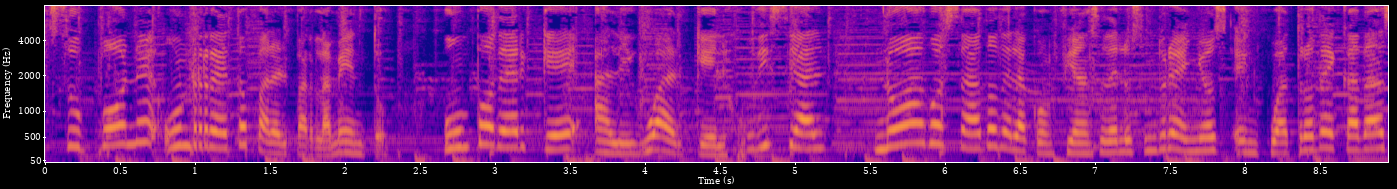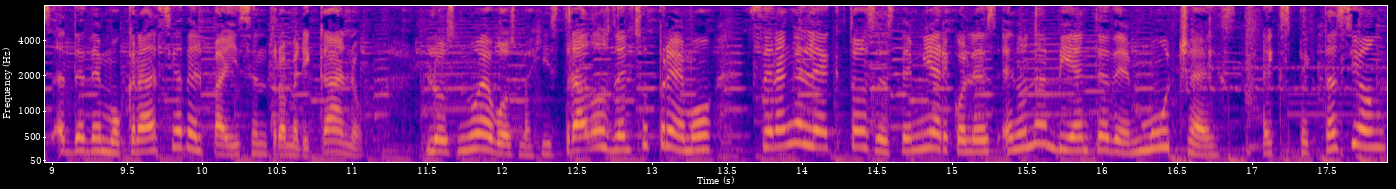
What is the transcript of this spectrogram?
supone un reto para el Parlamento, un poder que, al igual que el judicial, no ha gozado de la confianza de los hondureños en cuatro décadas de democracia del país centroamericano. Los nuevos magistrados del Supremo serán electos este miércoles en un ambiente de mucha expectación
